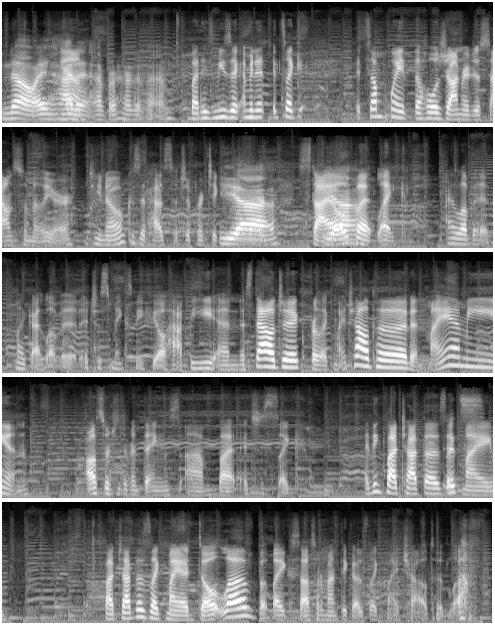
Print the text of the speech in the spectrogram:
no, I hadn't ever heard of him. But his music, I mean, it, it's like at some point the whole genre just sounds familiar. Do you know? Because it has such a particular Yeah, style. yeah. But like, I love it. Like, I love it. It just makes me feel happy and nostalgic for like my childhood and Miami and all sorts of different things. Um, but it's just like, I think bachata is like It's- my. Bachata is like my adult love, but like salsa romantica is like my childhood love.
